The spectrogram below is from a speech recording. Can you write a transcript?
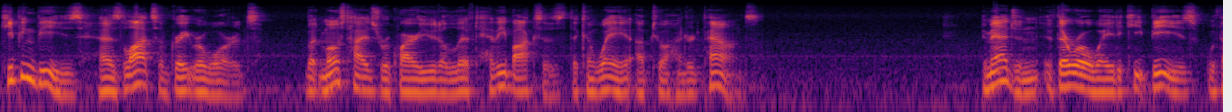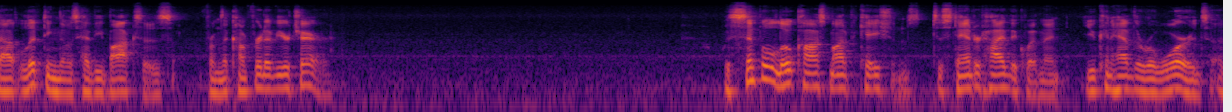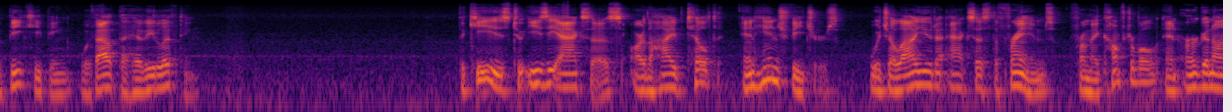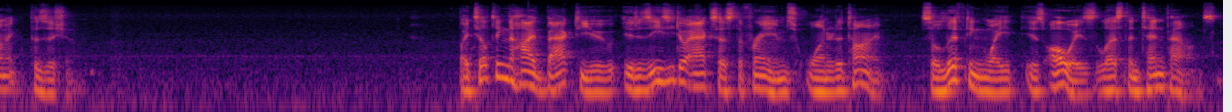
Keeping bees has lots of great rewards, but most hives require you to lift heavy boxes that can weigh up to 100 pounds. Imagine if there were a way to keep bees without lifting those heavy boxes from the comfort of your chair. With simple low-cost modifications to standard hive equipment, you can have the rewards of beekeeping without the heavy lifting. The keys to easy access are the Hive tilt and hinge features, which allow you to access the frames from a comfortable and ergonomic position. By tilting the hive back to you, it is easy to access the frames one at a time, so lifting weight is always less than 10 pounds.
